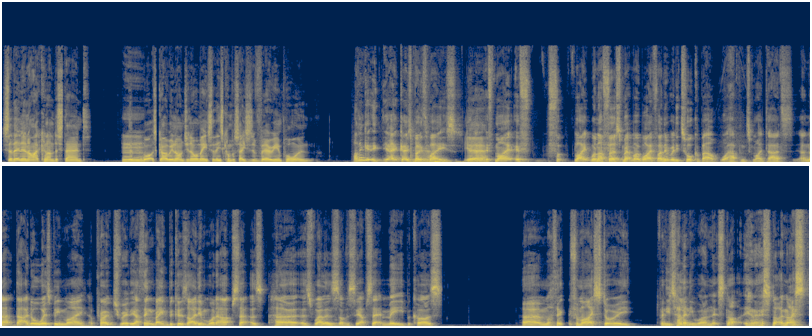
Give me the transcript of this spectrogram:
So then, then I can understand the, hmm. what's going on. Do you know what I mean? So these conversations are very important. I think it, yeah, it goes both ways. you know. Yeah. if my if f- like when I first met my wife, I didn't really talk about what happened to my dad, and that that had always been my approach. Really, I think mainly because I didn't want to upset as her as well as hmm. obviously upsetting me. Because um, I think for my story, when you tell anyone, it's not you know it's not a nice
